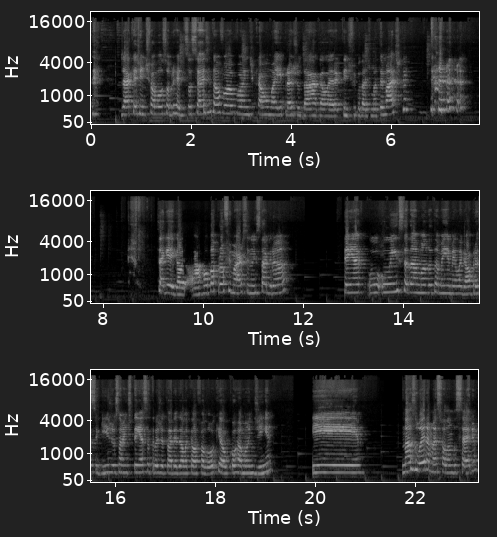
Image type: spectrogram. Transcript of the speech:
Já que a gente falou sobre redes sociais, então eu vou, vou indicar uma aí para ajudar a galera que tem dificuldade de matemática. Segue aí, galera. Arroba no Instagram. Tem a- o, o Insta da Amanda também é bem legal para seguir. Justamente tem essa trajetória dela que ela falou, que é o Corramandinha. E na zoeira, mas falando sério,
